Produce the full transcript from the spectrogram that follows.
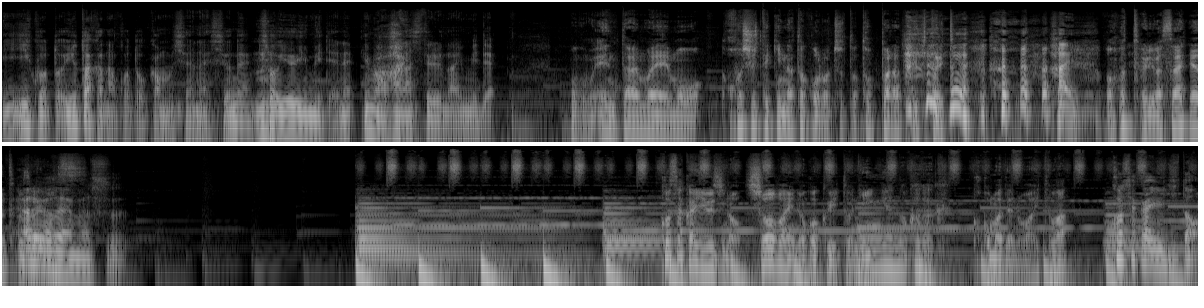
いいこと豊かなことかもしれないですよね、うん。そういう意味でね。今お話してるような意味で。僕もエンタメも保守的なところをちょっと取っ払っていきたいと。はい、思っております。ありがとうございます。小坂雄二の商売の極意と人間の科学。ここまでのお相手は小坂雄二と。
